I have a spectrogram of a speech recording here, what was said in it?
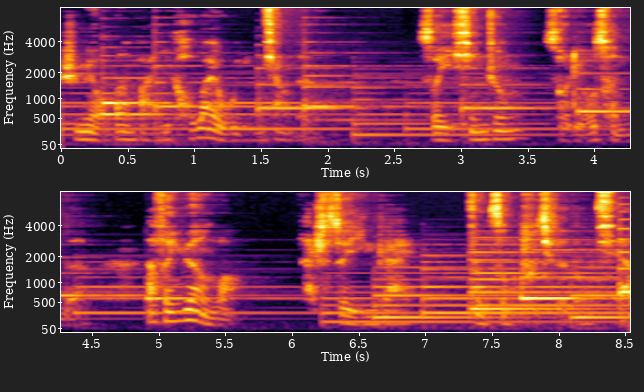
是没有办法依靠外物影响的，所以心中所留存的那份愿望，才是最应该赠送出去的东西啊！”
